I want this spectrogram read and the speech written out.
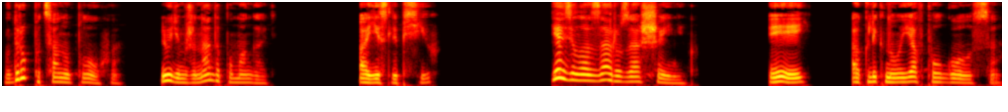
Вдруг пацану плохо. Людям же надо помогать. А если псих? Я взяла Зару за ошейник. «Эй!» – окликнула я в полголоса.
